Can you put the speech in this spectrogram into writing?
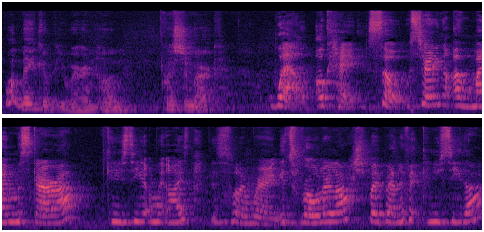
what makeup you wearing, hun? Question mark. Well, okay, so starting on my mascara. Can you see it on my eyes? This is what I'm wearing. It's Roller Lash by Benefit. Can you see that?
